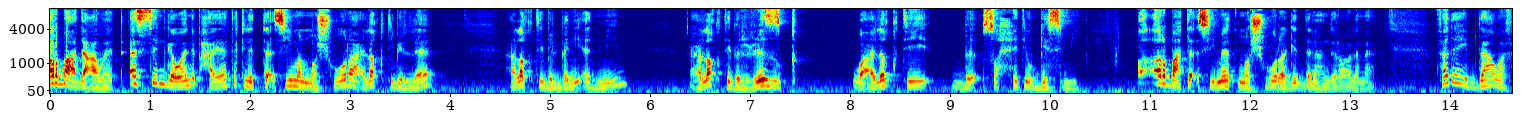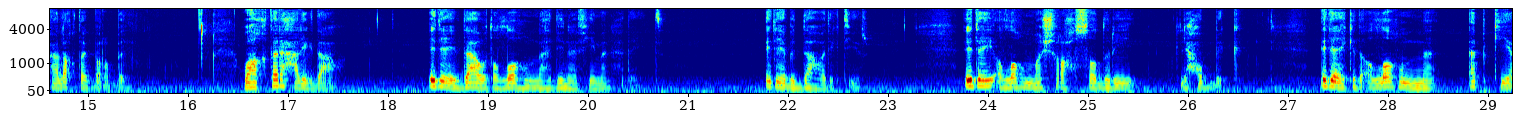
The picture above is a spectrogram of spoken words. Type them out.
أربع دعوات. قسم جوانب حياتك للتقسيمة المشهورة علاقتي بالله علاقتي بالبني أدمين علاقتي بالرزق وعلاقتي بصحتي وجسمي. أربع تقسيمات مشهورة جدا عند العلماء. فادعي بدعوة في علاقتك بربنا. وهقترح عليك دعوة. ادعي بدعوة اللهم اهدنا فيمن هديت. ادعي بالدعوة دي كتير. ادعي اللهم اشرح صدري لحبك. ادعي كده اللهم أبكي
